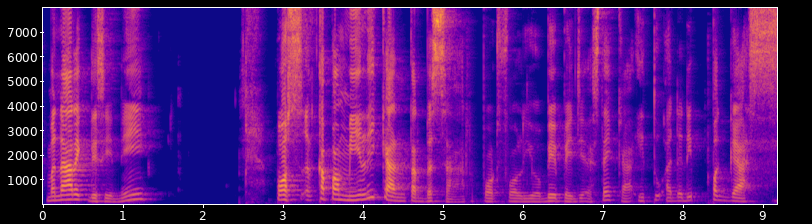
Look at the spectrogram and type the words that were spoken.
menarik di sini pos kepemilikan terbesar portfolio BPJSTK itu ada di Pegas.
